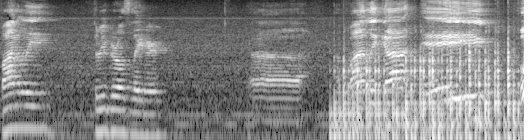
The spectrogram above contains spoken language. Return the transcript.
finally, three girls later, uh, I finally got a boy.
